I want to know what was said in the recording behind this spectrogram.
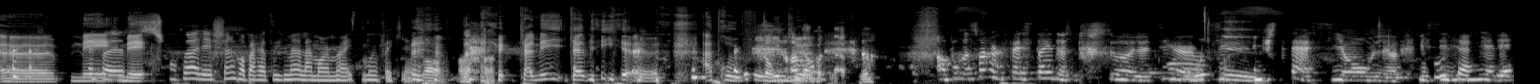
Euh, mais, Ça- mais Je trouve ça alléchant comparativement à la marmite, moi. Fait que... Ah, ah. Camille, Camille euh, approuve. Donc, euh. On pourrait se faire un festin de tout ça, là, tu sais, un Oui. petit dégustation, là. Les céleri avec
